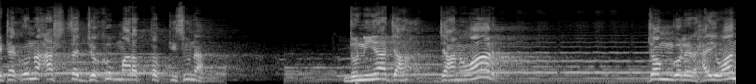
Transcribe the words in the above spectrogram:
এটা কোনো আশ্চর্য, খুব মারাত্মক কিছু না। দুনিয়া জানোয়ার, জঙ্গলের হাইওয়ান,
